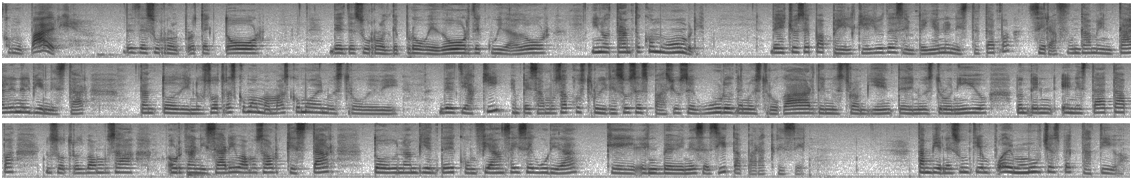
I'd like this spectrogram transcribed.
como padre, desde su rol protector, desde su rol de proveedor, de cuidador, y no tanto como hombre. De hecho, ese papel que ellos desempeñan en esta etapa será fundamental en el bienestar tanto de nosotras como mamás como de nuestro bebé. Desde aquí empezamos a construir esos espacios seguros de nuestro hogar, de nuestro ambiente, de nuestro nido, donde en, esta etapa nosotros vamos a organizar y vamos a orquestar todo un ambiente de confianza y seguridad que el bebé necesita para crecer. También es un tiempo de mucha expectativa.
